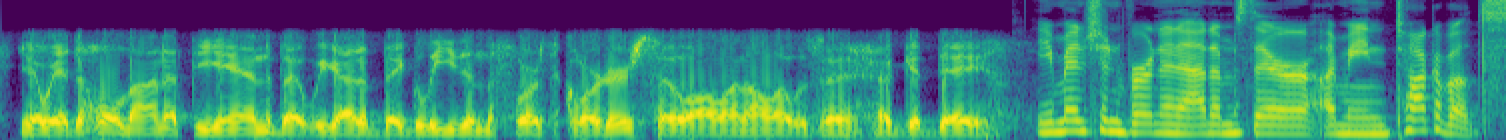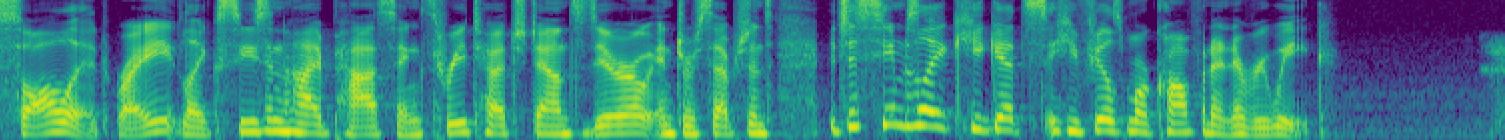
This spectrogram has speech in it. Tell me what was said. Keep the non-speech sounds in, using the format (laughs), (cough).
you know, we had to hold on at the end, but we got a big lead in the fourth quarter. So all in all, it was a, a, good day. You mentioned Vernon Adams there. I mean, talk about solid, right? Like season high passing, three touchdowns, zero interceptions. It just seems like he gets he feels more confident every week.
